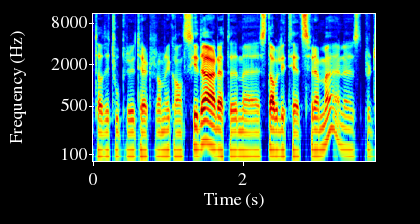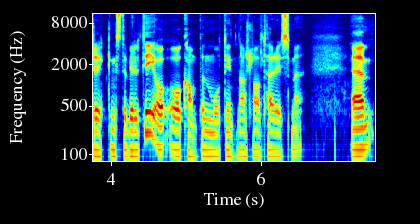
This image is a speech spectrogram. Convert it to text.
et av de to prioriterte fra amerikansk side, er dette med stabilitetsfremme, eller protecting stability, og, og kampen mot internasjonal terrorisme. Um,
